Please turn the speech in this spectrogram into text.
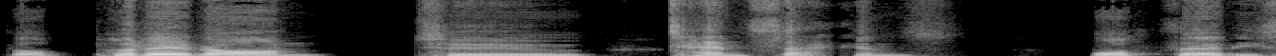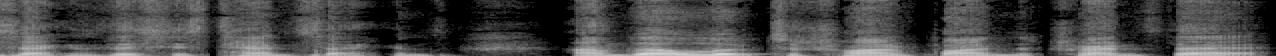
They'll put it on to 10 seconds or 30 seconds. This is 10 seconds. And they'll look to try and find the trends there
